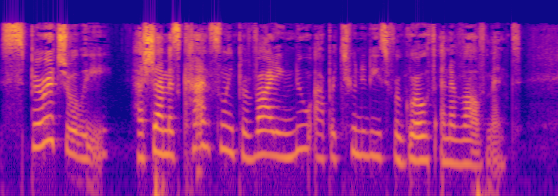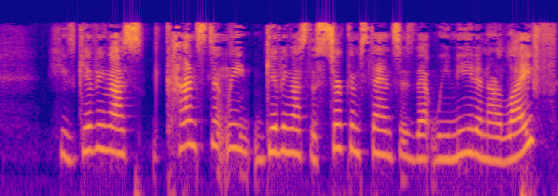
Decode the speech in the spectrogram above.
spiritually Hashem is constantly providing new opportunities for growth and involvement. He's giving us, constantly giving us the circumstances that we need in our life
